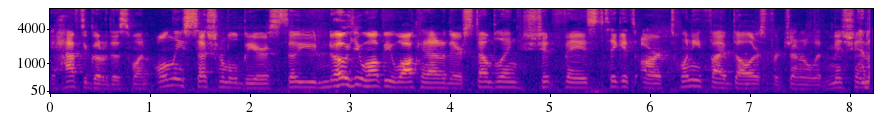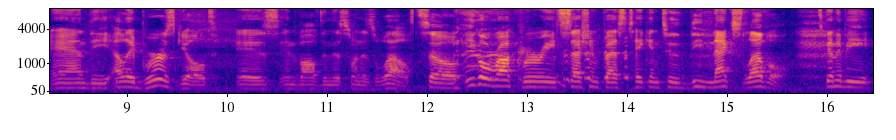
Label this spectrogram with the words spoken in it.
You have to go to this one. Only sessionable beers, so you know you won't be walking out of there stumbling, shit faced. Tickets are $25 for general admission. And the LA Brewers Guild is involved in this one as well. So Eagle Rock Brewery Session Fest taken to the next level. It's going to be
